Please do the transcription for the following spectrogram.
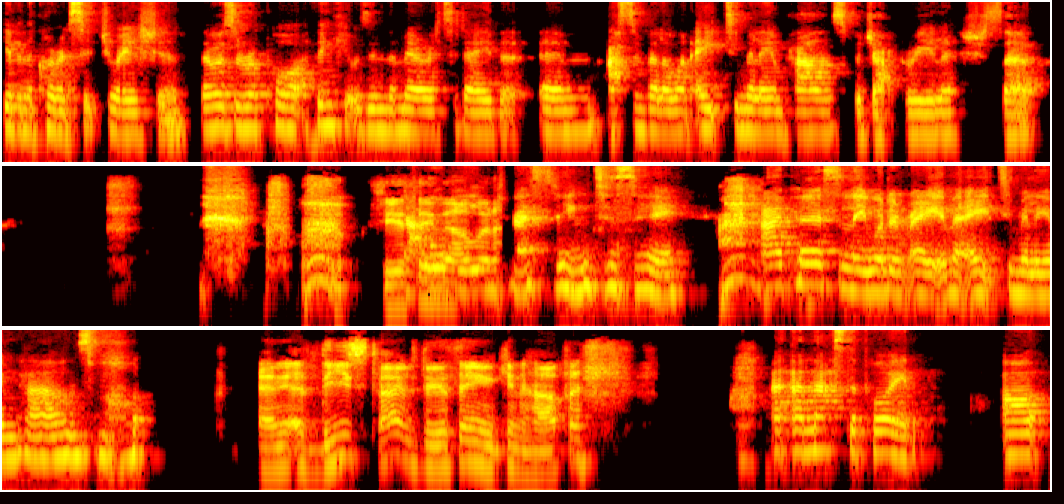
given the current situation. There was a report, I think it was in the Mirror today, that um, Aston Villa want eighty million pounds for Jack Grealish. So. Do you that think that be would interesting to see? I personally wouldn't rate him at 80 million pounds, but and at these times, do you think it can happen? and that's the point. Are,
